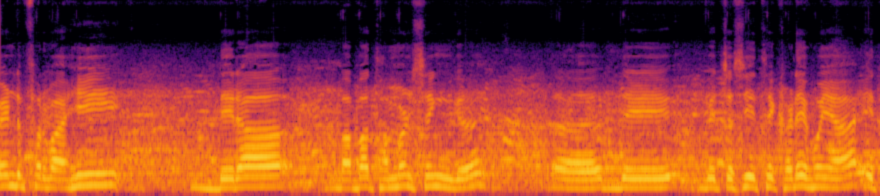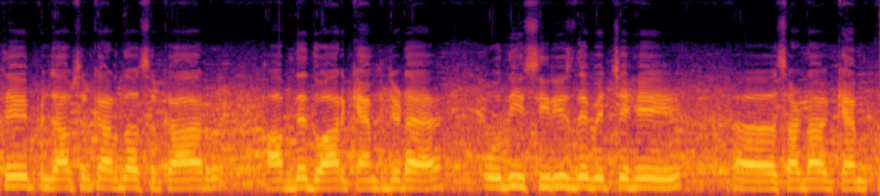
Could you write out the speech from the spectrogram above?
ਪਿੰਡ ਫਰਵਾਹੀ ਡੇਰਾ ਬਾਬਾ ਥੰਮਣ ਸਿੰਘ ਦੇ ਵਿੱਚ ਅਸੀਂ ਇੱਥੇ ਖੜੇ ਹੋਏ ਹਾਂ। ਇੱਥੇ ਪੰਜਾਬ ਸਰਕਾਰ ਦਾ ਸਰਕਾਰ ਆਪ ਦੇ ਦੁਆਰ ਕੈਂਪ ਜਿਹੜਾ ਹੈ, ਉਹਦੀ ਸੀਰੀਜ਼ ਦੇ ਵਿੱਚ ਇਹ ਸਾਡਾ ਕੈਂਪ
